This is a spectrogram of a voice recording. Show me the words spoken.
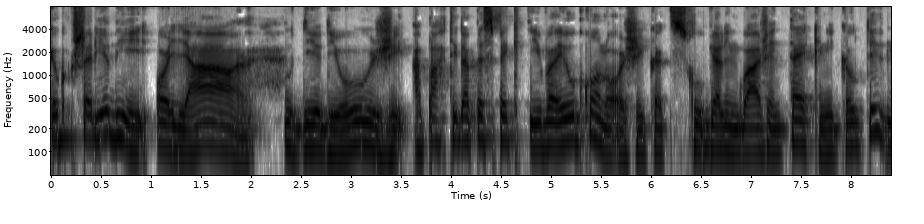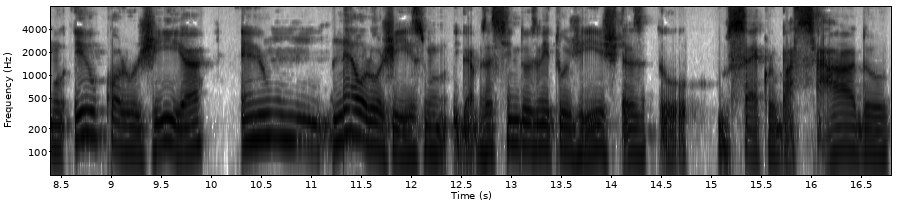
Eu gostaria de olhar o dia de hoje a partir da perspectiva eucológica. Desculpe a linguagem técnica. O termo eucologia é um neologismo, digamos assim, dos liturgistas do, do século passado,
